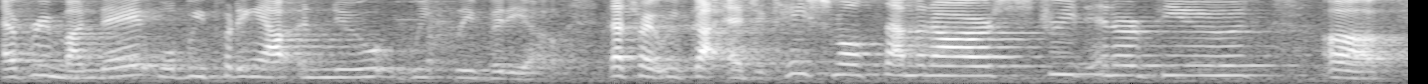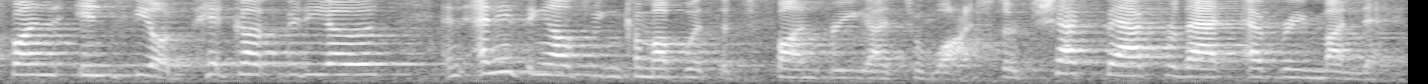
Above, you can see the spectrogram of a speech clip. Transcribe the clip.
Every Monday, we'll be putting out a new weekly video. That's right, we've got educational seminars, street interviews, uh, fun in-field pickup videos, and anything else we can come up with that's fun for you guys to watch. So check back for that every Monday.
